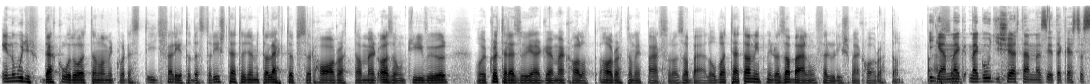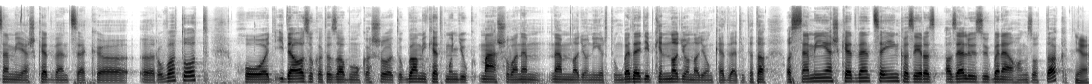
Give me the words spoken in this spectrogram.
én úgy dekódoltam, amikor ezt így felírtad ezt a listát, hogy amit a legtöbbször hallgattam meg azon kívül, hogy kötelező jelgel meghallgattam egy párszor a zabálóba, tehát amit még a zabálón felül is meghallgattam. Párszor. Igen, meg, meg úgy is értelmezzétek ezt a személyes kedvencek uh, uh, rovatot, hogy ide azokat az albumokat soroltuk be, amiket mondjuk máshova nem, nem nagyon írtunk be, de egyébként nagyon-nagyon kedveltük. Tehát a, a személyes kedvenceink azért az, az előzőkben elhangzottak, yeah.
